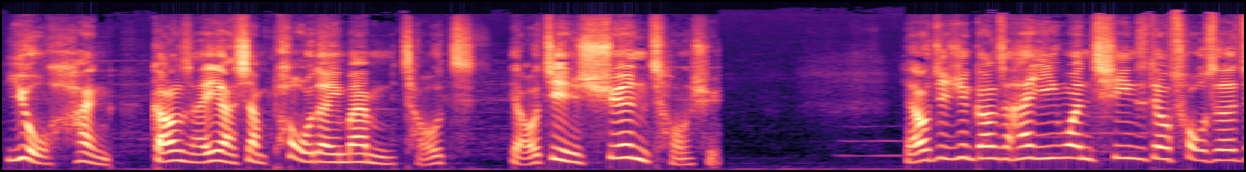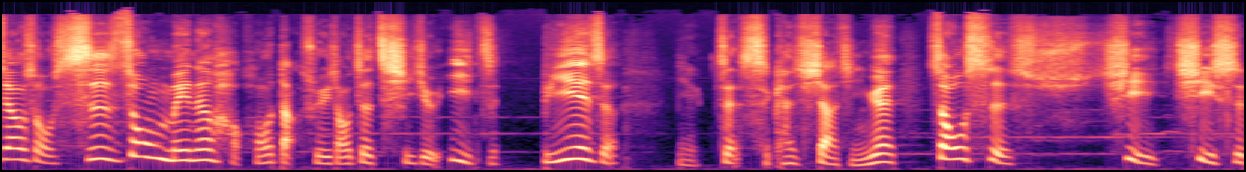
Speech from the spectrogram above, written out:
又和刚才一样，像炮弹一般朝姚建轩冲去。姚建轩刚才和殷万青这条臭蛇交手，始终没能好好打出一招，这气就一直憋着。你这次看夏景渊招式气气势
